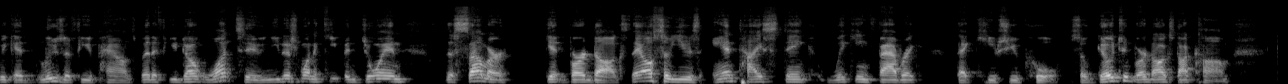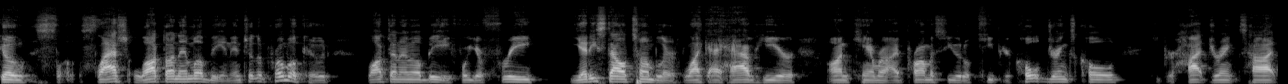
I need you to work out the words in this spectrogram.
we could lose a few pounds, but if you don't want to and you just want to keep enjoying the summer, get bird dogs. They also use anti stink wicking fabric that keeps you cool. So go to birddogs.com, go sl- slash locked on MLB and enter the promo code locked on MLB for your free Yeti style tumbler like I have here on camera. I promise you it'll keep your cold drinks cold, keep your hot drinks hot.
